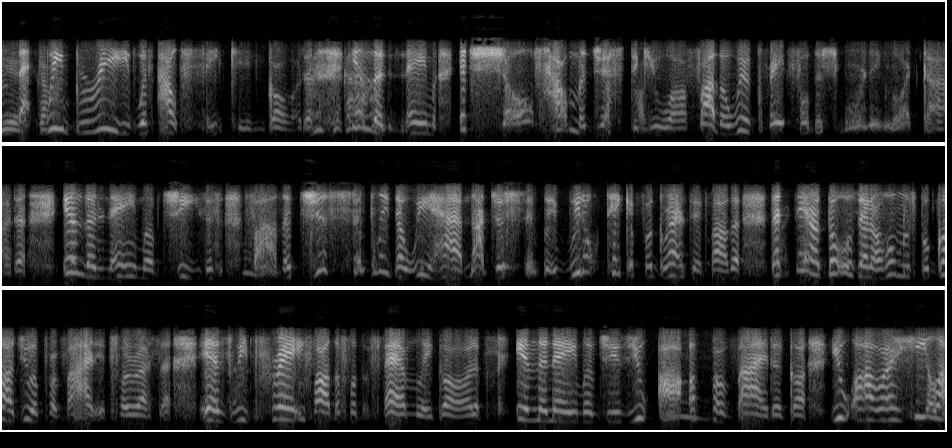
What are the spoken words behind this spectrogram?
yes, that God. we breathe without thinking, God. God. In the name, it shows how majestic you are. Father, we're grateful this morning, Lord God. In the name of Jesus, mm. Father, just simply that we have, not just simply, we don't take it for granted, Father, that there are those that are homeless, but God, you have provided for us. As we pray, Father, for the family, God, in the name of Jesus, you are a mm. provider, God. You are a healer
